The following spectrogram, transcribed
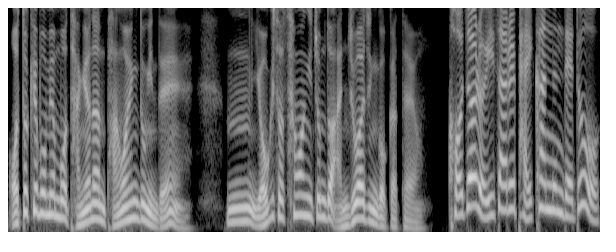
어떻게 보면 뭐 당연한 방어 행동인데 음, 여기서 상황이 좀 더 안 좋아진 것 같아요. 거절 의사를 밝혔는데도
